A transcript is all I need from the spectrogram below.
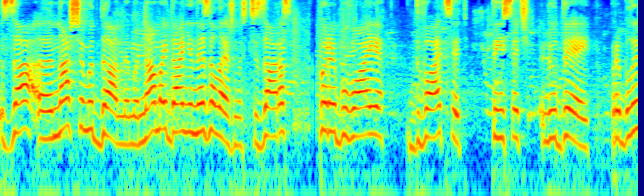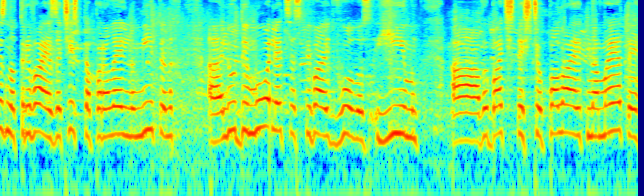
За е, нашими даними на майдані Незалежності зараз перебуває 20 тисяч людей. Приблизно триває зачистка паралельно мітинг. Е, Люди моляться, співають вголос гімн. А ви бачите, що палають намети,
